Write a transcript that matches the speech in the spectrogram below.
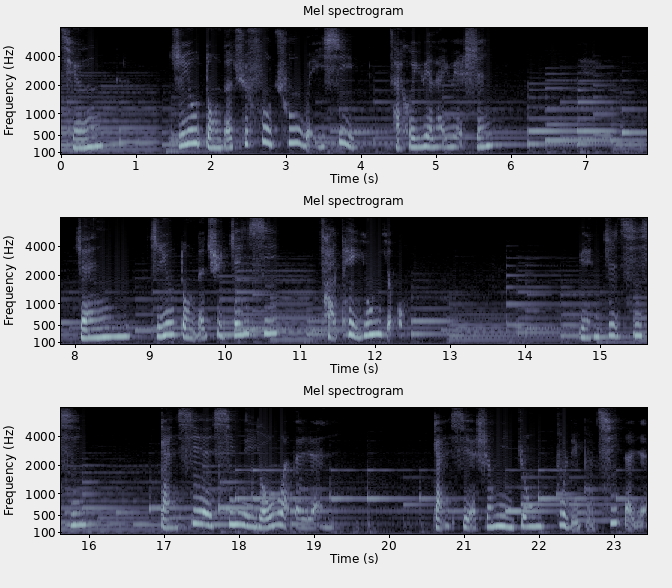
情，只有懂得去付出维系，才会越来越深。人，只有懂得去珍惜，才配拥有。缘至七夕，感谢心里有我的人。感谢生命中不离不弃的人。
